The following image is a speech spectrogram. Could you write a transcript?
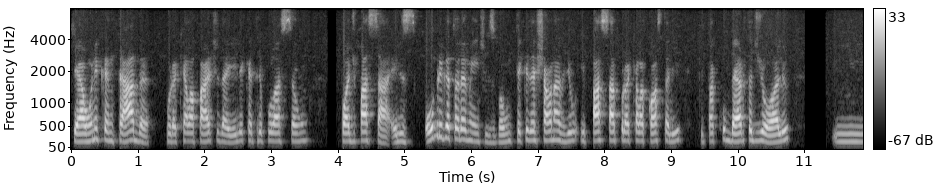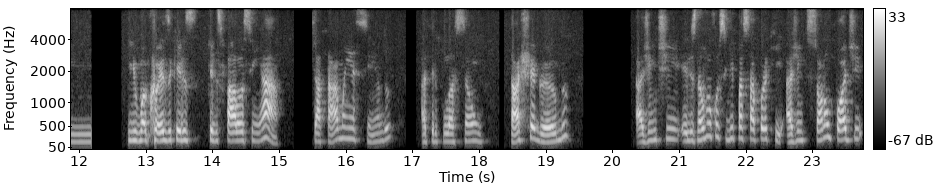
Que é a única entrada por aquela parte da ilha que a tripulação pode passar. Eles obrigatoriamente eles vão ter que deixar o navio e passar por aquela costa ali que está coberta de óleo. E, e uma coisa que eles, que eles falam assim: ah, já está amanhecendo, a tripulação está chegando, a gente, eles não vão conseguir passar por aqui. A gente só não pode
